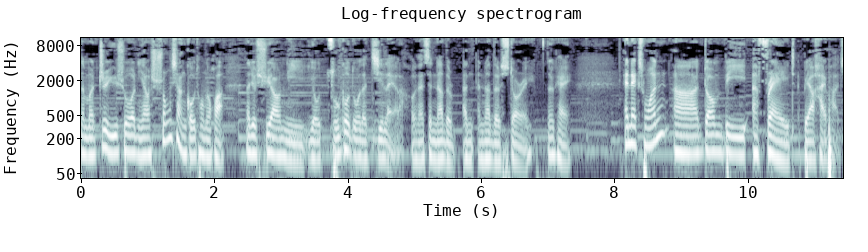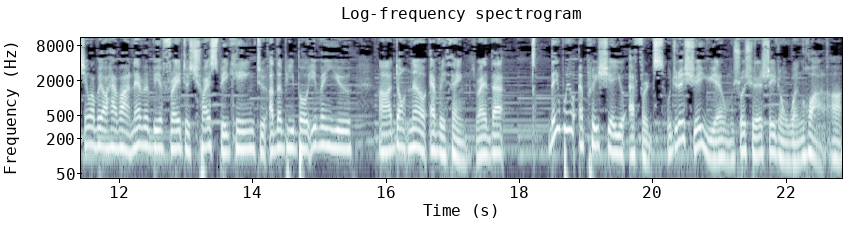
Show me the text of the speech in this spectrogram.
那么至于说你要双向沟通的话，那就需要你有足够多的积累了。Oh, that's another an, another story. Okay. And next one, uh, don't be afraid. 不要害怕，千万不要害怕。Never be afraid to try speaking to other people, even you uh, don't know everything, right? That they will appreciate your efforts。我觉得学语言，我们说学的是一种文化了啊。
